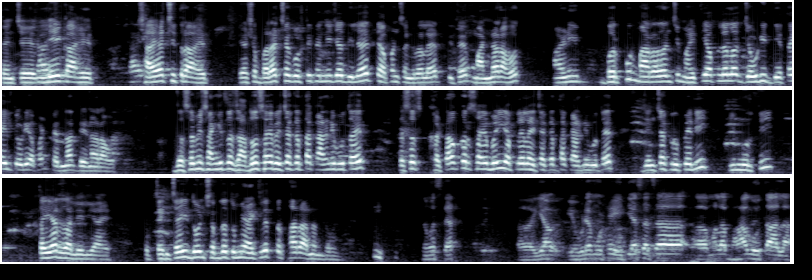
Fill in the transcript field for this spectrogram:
त्यांचे लेख आहेत छायाचित्र आहेत या अशा बऱ्याचशा गोष्टी त्यांनी ज्या दिल्या आहेत त्या आपण संग्रहालयात तिथे मांडणार आहोत. आणि भरपूर महाराजांची माहिती आपल्याला जेवढी देता येईल तेवढी आपण त्यांना देणार आहोत. जसं मी सांगितलं जाधव साहेब याच्याकरता कारणीभूत आहेत. तसंच खटावकर साहेबही आपल्याला याच्याकरता कारणीभूत आहेत. ज्यांच्या कृपेने ही मूर्ती तयार झालेली आहे. तर त्यांच्याही दोन शब्द तुम्ही ऐकलेत तर फार आनंद होईल. नमस्कार. या एवढ्या मोठ्या इतिहासाचा मला भाग होता आला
